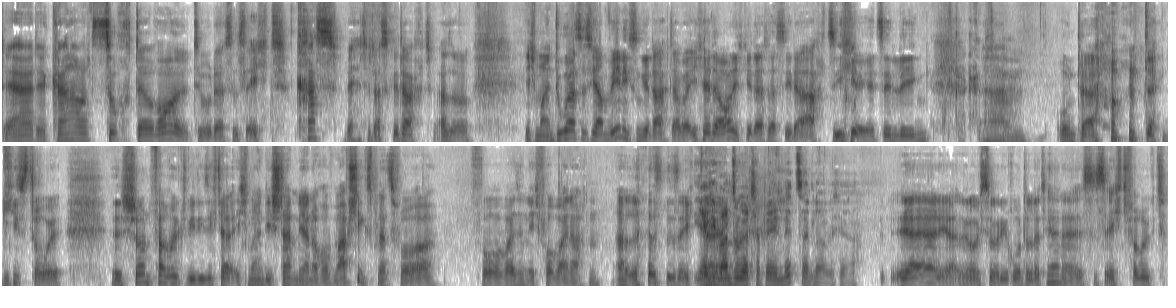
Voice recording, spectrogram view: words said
der, der Karnevalszug, der rollt, du. Das ist echt krass. Wer hätte das gedacht? Also, ich meine, du hast es ja am wenigsten gedacht, aber ich hätte auch nicht gedacht, dass sie da acht Siege jetzt hinlegen. Auf gar keinen Fall. Ähm, unter, unter Gistol. Das ist schon verrückt, wie die sich da. Ich meine, die standen ja noch auf dem Abstiegsplatz vor, vor, weiß ich nicht, vor Weihnachten. Also, das ist echt. Ja, die geil. waren sogar Tabellenletzter, glaube ich, ja. Ja, ja, die hatten, glaube ich, so die rote Laterne. Es ist echt verrückt.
